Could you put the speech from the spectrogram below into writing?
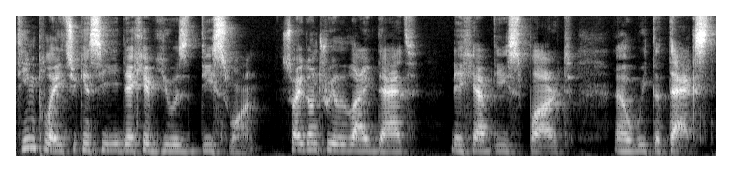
templates, you can see they have used this one. So I don't really like that they have this part uh, with the text.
